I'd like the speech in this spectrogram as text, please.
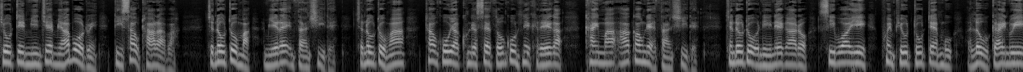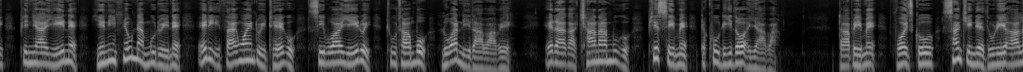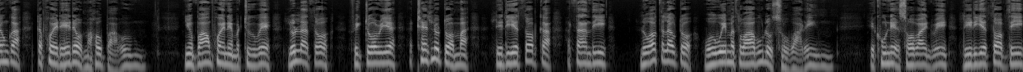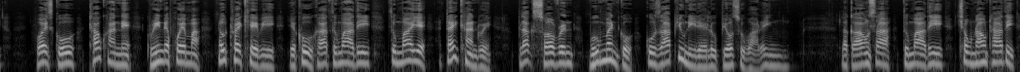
ကြိုတင်မြင်ချက်များပေါ်တွင်တိဆောက်ထားတာပါ။ကျွန်ုပ်တို့မှာအမြဲတမ်းအသံရှိတယ်။ကျွန်ုပ်တို့မှာ1983ခုနှစ်ခရဲကခိုင်မာအားကောင်းတဲ့အသံရှိတယ်။ ကျွန်ုပ်တို့အနေနဲ့ကတော့စီးပွားရေးဖွံ့ဖြိုးတိုးတက်မှု အလုပ်အကိုင်းတွေပညာရေးနဲ့ယင်းနှိမြုံနှံမှုတွေနဲ့အဲ့ဒီအတိုင်းဝိုင်းတွေထဲကိုစီးပွားရေးတွေထူထောင်ဖို့လိုအပ်နေတာပါပဲအဲ့ဒါကခြားနားမှုကို ဖြစ်စေမဲ့တခုတည်းသောအရာပါဒါပေမဲ့ voice ကိုစမ်းချင်တဲ့သူတွေအားလုံးကတဖွဲ့တည်းတော့မဟုတ်ပါဘူးညွန်ပေါင်းဖွဲ့နဲ့မတူပဲလွတ်လပ်သော Victoria အထက်လွှတ်တော်မှ Lydia Thorpe ကအတန်သည် လိုအပ်တဲ့လောက်တော့ဝေဝေးမသွားဘူးလို့ဆိုပါတယ်ယခုနှစ်အစောပိုင်းတွင် Lydia Thorpe သည် voice ကိုထောက်ခံတဲ့ green အဖွဲ့မှနှုတ်ထွက်ခဲ့ပြီးယခုအခါသူမသည် သူမရဲ့အတိုက်ခံတွင် Black Sovereign Movement ကိုကိုစားပြုနေတယ်လို့ပြောဆိုပါတယ်။၎င်းစားသူမသည်ခြုံနှောင်းထားသည့်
